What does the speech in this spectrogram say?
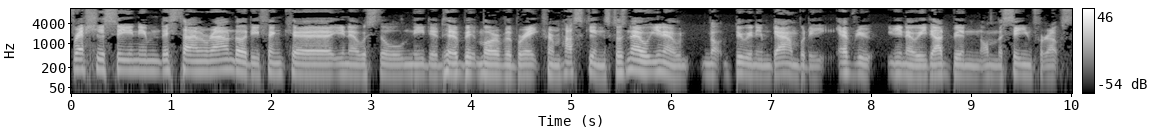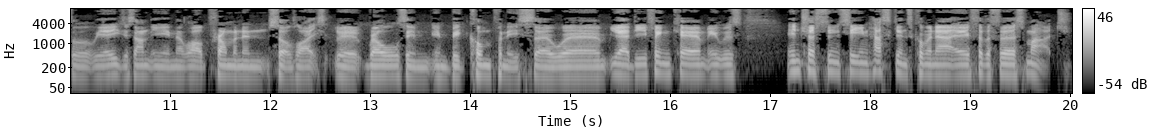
fresher seeing him this time around, or do you think uh, you know we still needed a bit more of a break from Haskins? Because now you know not doing him down, but he every you know he had been on the scene for absolutely ages, hasn't he? In a lot of prominent sort of like uh, roles in in big companies. So um, yeah, do you think um, it was interesting seeing Haskins coming out here for the first match?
